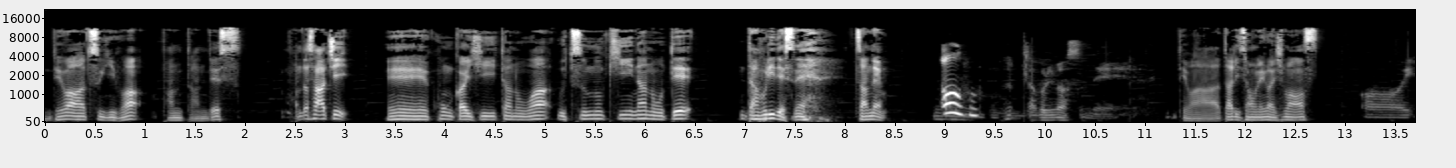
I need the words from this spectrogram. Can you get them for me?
では、次は、パンタンです。パンダサーチ。えー、今回引いたのは、うつむきなので、ダブリですね。残念。おう。ダブりますね。では、ダリさんお願いします。はーい。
